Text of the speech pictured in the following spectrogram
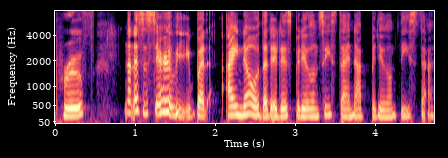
proof? Not necessarily, but I know that it is periodoncista and not periodontista.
